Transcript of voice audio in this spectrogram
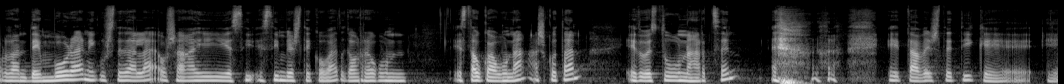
orduan denbora nik uste dela osagai ezi- ezinbesteko bat gaur egun ez daukaguna askotan edo ez duguna hartzen eta bestetik e, e,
